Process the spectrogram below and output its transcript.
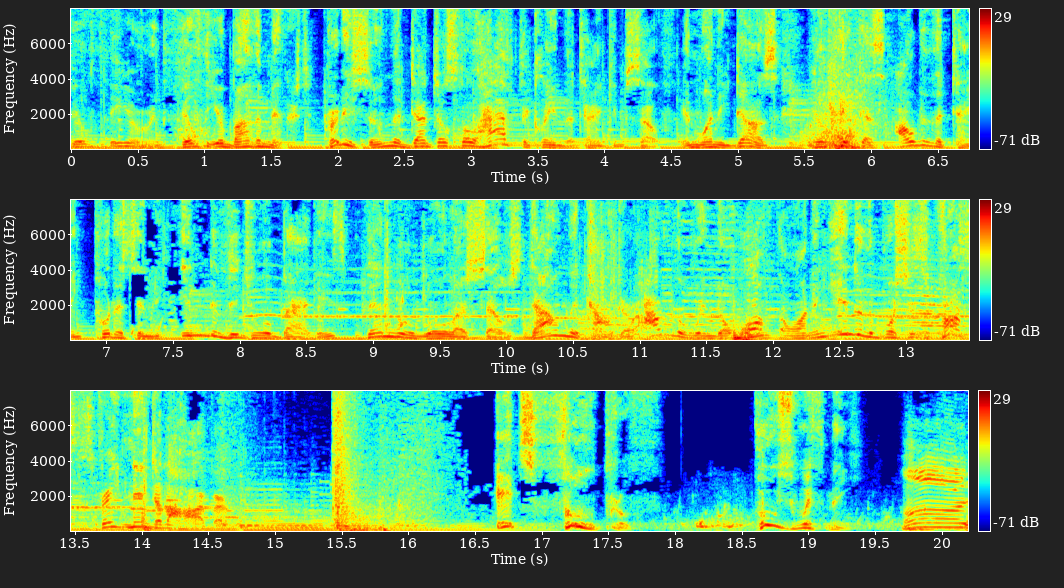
filthier and filthier by the minute. Pretty soon, the dentist will have to clean the tank himself. And when he does, he'll take us out of the tank, put us in individual baggies, then we'll roll ourselves down the counter, out of the window, off the awning, into the bushes, across the street, and into the harbor. It's foolproof. Who's with me? Aye.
